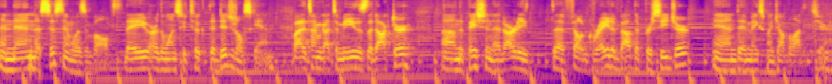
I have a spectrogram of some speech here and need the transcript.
And then the assistant was involved. They are the ones who took the digital scan. By the time it got to me as the doctor, um, the patient had already uh, felt great about the procedure and it makes my job a lot easier.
